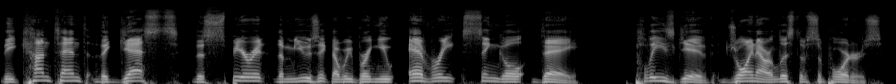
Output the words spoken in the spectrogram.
the content, the guests, the spirit, the music that we bring you every single day. Please give. Join our list of supporters.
